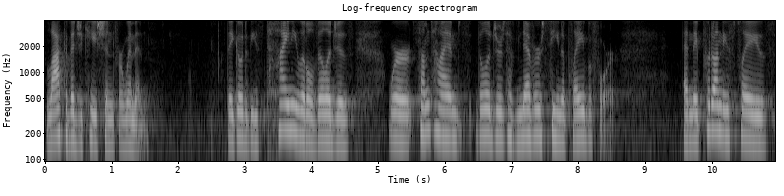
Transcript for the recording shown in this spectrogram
lack of education for women. They go to these tiny little villages where sometimes villagers have never seen a play before. And they put on these plays,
